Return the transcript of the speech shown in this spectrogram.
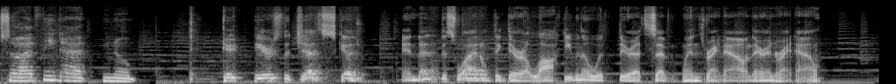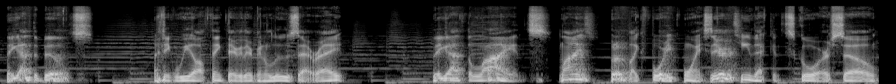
So I think that you know Here, here's the Jets' schedule, and that this is why I don't think they're a lock, even though with, they're at seven wins right now and they're in right now. They got the Bills. I think we all think they're they're going to lose that, right? They got the Lions. Lions put up like 40 points. They're a team that can score. So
